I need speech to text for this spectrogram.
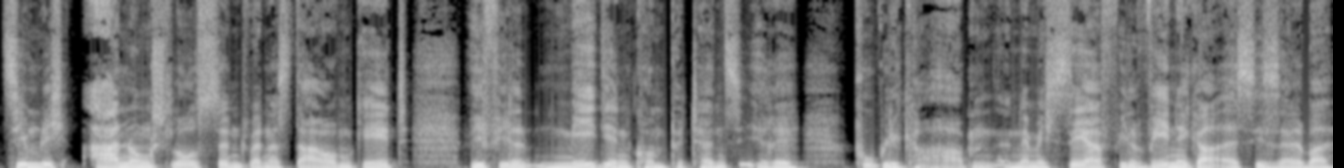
ziemlich ahnungslos sind, wenn es darum geht, wie viel Medienkompetenz ihre Publika haben, nämlich sehr viel weniger, als sie selber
